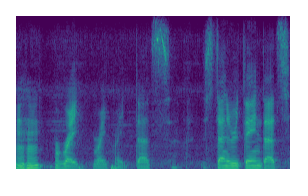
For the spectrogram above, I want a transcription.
Mm-hmm. Right, right, right. That's standard thing. That's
